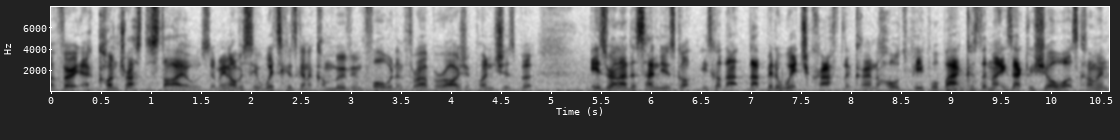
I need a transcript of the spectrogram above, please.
a very a contrast of styles. I mean, obviously Whittaker's going to come moving forward and throw a barrage of punches, but Israel Adesanya's got he's got that, that bit of witchcraft that kind of holds people back because they're not exactly sure what's coming,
